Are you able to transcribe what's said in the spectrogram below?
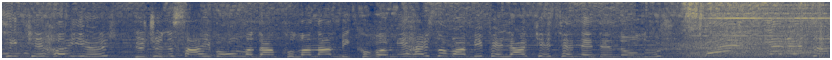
Tiki hayır. Gücünü sahibi olmadan kullanan bir kıvami her zaman bir felakete neden olur. Ben yaratılışın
